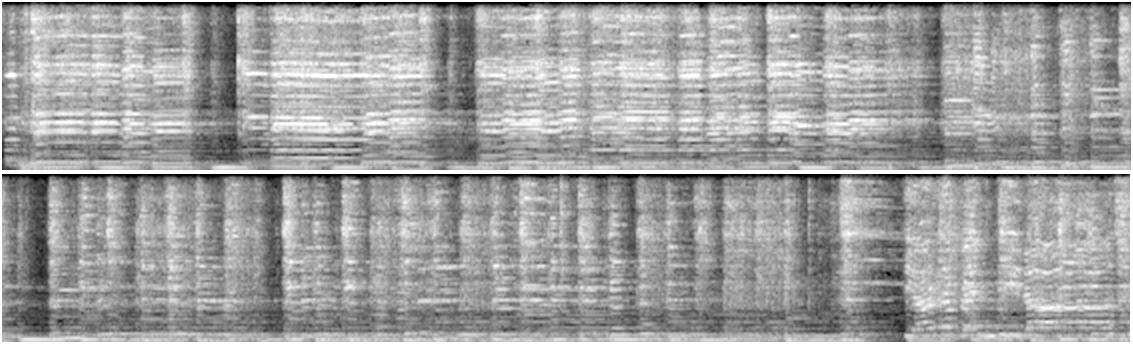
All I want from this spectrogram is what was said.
Te arrepentirás.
